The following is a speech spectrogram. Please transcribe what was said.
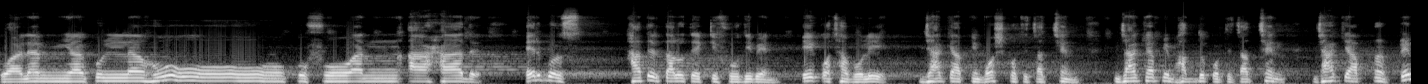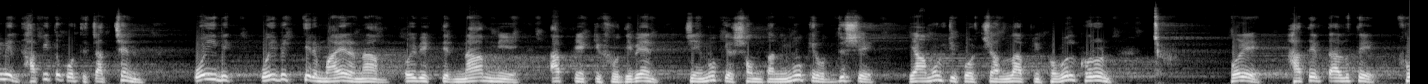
ولم يكن له كفوا أحد এরপর হাতের তালুতে একটি ফু দিবেন এই কথা বলে যাকে আপনি বশ করতে চাচ্ছেন যাকে আপনি বাধ্য করতে চাচ্ছেন যাকে আপনার প্রেমে ধাপিত করতে চাচ্ছেন ওই ওই ব্যক্তির মায়ের নাম, ওই ব্যক্তির নাম নিয়ে আপনি একটি ফু দিবেন, যে মুখের সন্তান মুখের উদ্দেশ্যে এই আমলটি করছে, আল্লাহ আপনি কবুল করুন। পরে হাতের তালুতে ফু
